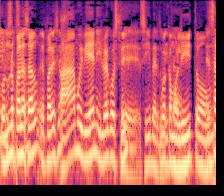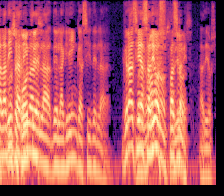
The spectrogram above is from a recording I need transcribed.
con una licenciado. pala asado, ¿me parece? Ah, muy bien, y luego este, sí, verdurita. Guacamolito, Ensaladita arriba de la, de la gringa, así de la... Gracias, Bueno, adiós, vámonos, pásela adiós. bien. Adiós.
